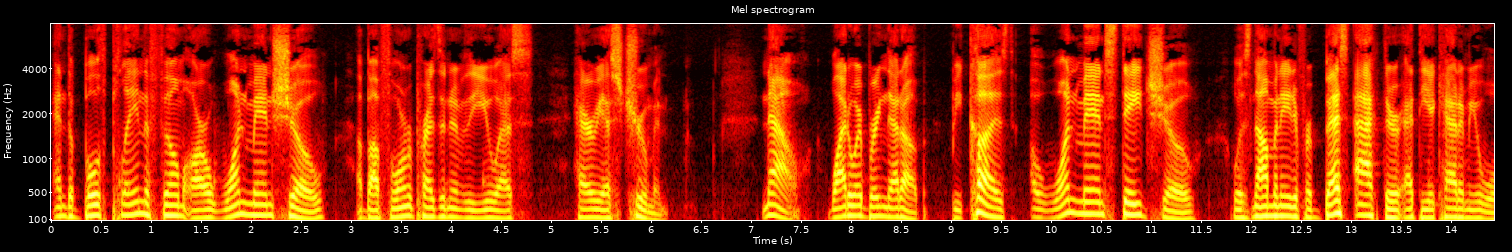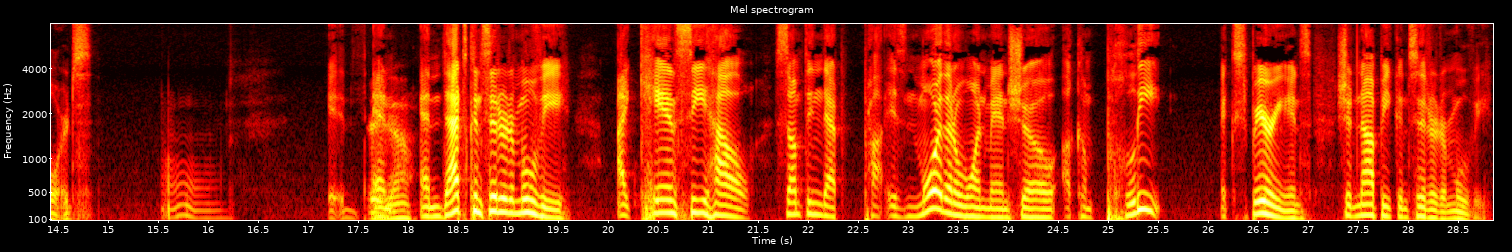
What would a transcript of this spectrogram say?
and the both playing the film are a one man show about former president of the U.S. Harry S. Truman. Now, why do I bring that up? Because a one man stage show was nominated for Best Actor at the Academy Awards. It- There you and and that's considered a movie. I can see how something that pro- is more than a one man show, a complete experience, should not be considered a movie.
